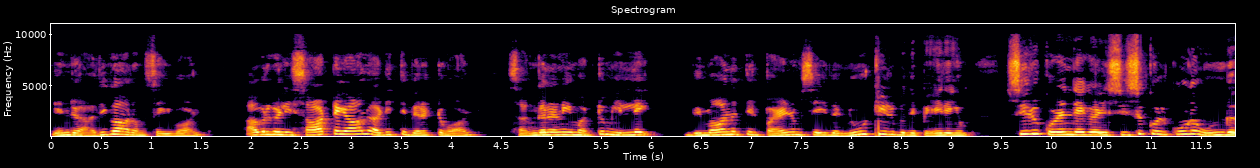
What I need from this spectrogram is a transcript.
என்று அதிகாரம் செய்வாள். அவர்களை சாட்டையால் அடித்து விரட்டுவாள். சங்கரனை மட்டும் இல்லை விமானத்தில் பயணம் செய்த நூற்றி இருபது பேரையும் சிறு குழந்தைகள் சிசுக்கள் கூட உண்டு.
